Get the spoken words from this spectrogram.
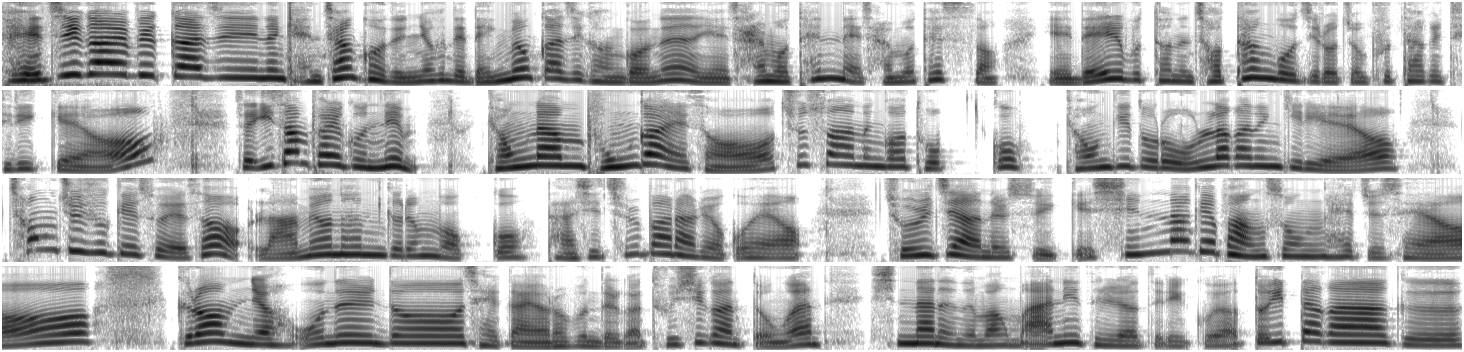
돼지갈비까지는 괜찮거든요. 근데 냉면까지 간 거는 예, 잘못했네. 잘못했어. 예, 내일부터는 저탄고지로 좀 부탁을 드릴게요. 자, 2389님. 경남 본가에서 추수하는 거 돕고 경기도로 올라가는 길이에요. 청주 휴게소에서 라면 한 그릇 먹고 다시 출발하려고 해요. 졸지 않을 수 있게 신나게 방송해 주세요. 그럼요. 오늘도 제가 여러분들과 2시간 동안 신나는 음악 많이 들려드리고요. 또 이따가 그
